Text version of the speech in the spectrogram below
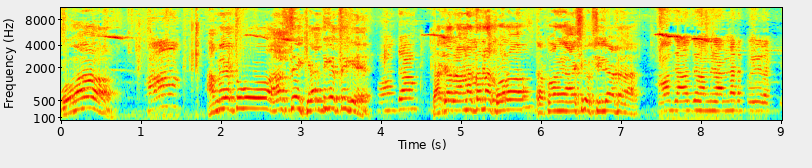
বৌমা হ্যাঁ। আমি একটু আসছি খেয়ার দিকে থেকে। হ্যাঁ তাকে রান্না টান্না করো এখন আসবে ছিলাটা হ্যাঁ যাও যাও আমি রান্নাটা করে রাখছি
